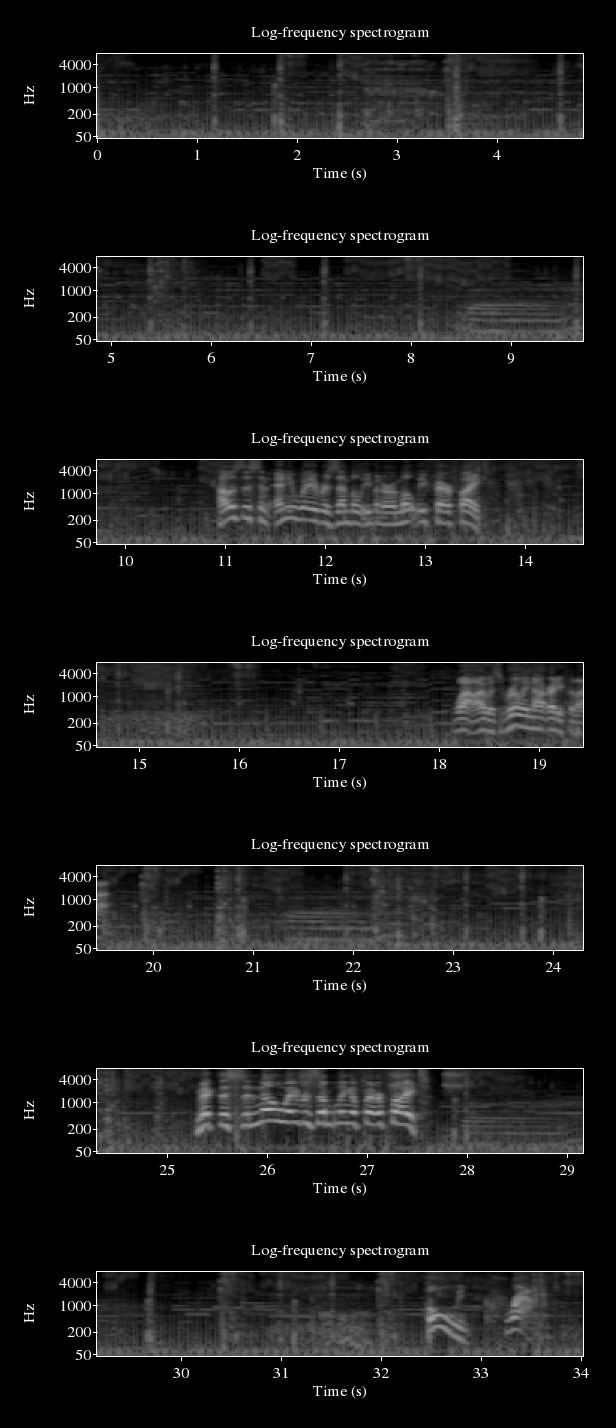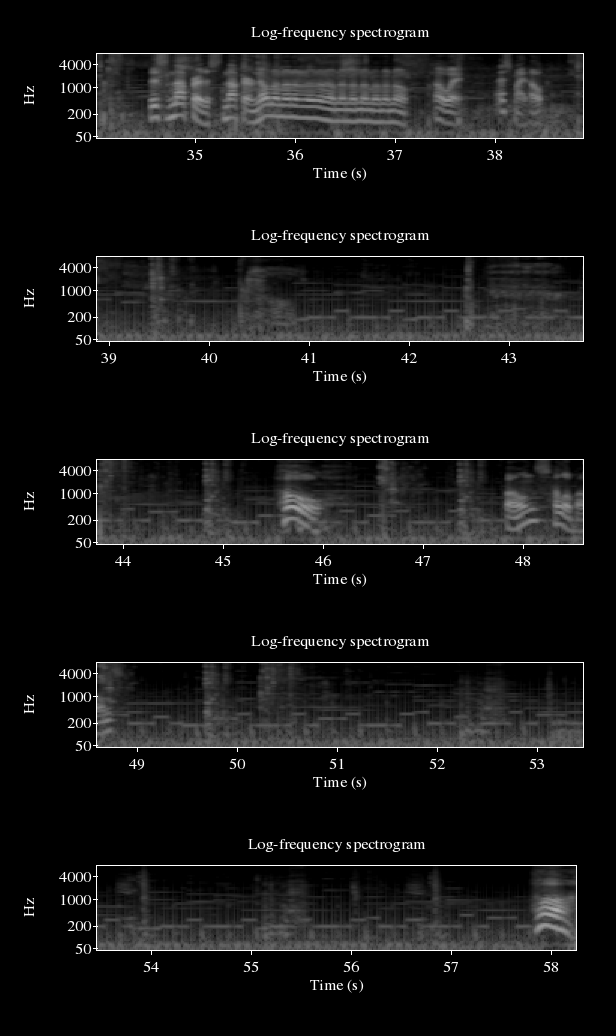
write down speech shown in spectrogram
How does this in any way resemble even a remotely fair fight? Wow, I was really not ready for that. Mick, this in no way resembling a fair fight! Holy crap! This is not fair, this is not fair. No, no, no, no, no, no, no, no, no, no, no, no. Oh, wait. This might help. Oh. Bones? Hello, Bones. Oh,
